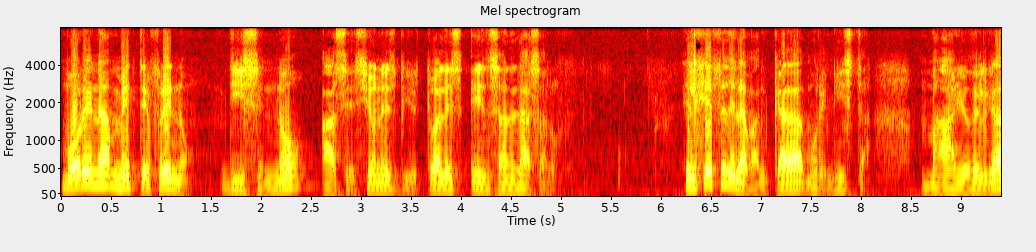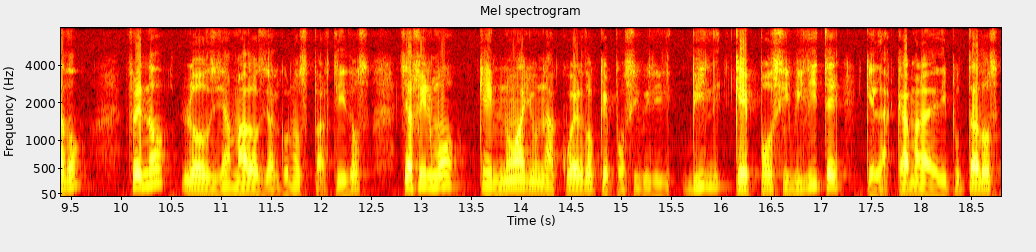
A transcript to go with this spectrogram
Morena mete freno, dice no a sesiones virtuales en San Lázaro. El jefe de la bancada morenista, Mario Delgado, frenó los llamados de algunos partidos y afirmó que no hay un acuerdo que, posibilite que la Cámara de Diputados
